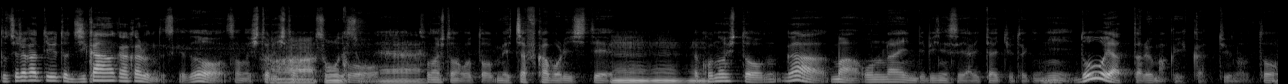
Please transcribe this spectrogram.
どちらかというと時間はかかるんですけどその一人一人そうですよこねその人のことをめっちゃ深掘りして、うんうんうん。この人がまあオンラインでビジネスやりたいという時にどうやったらうまくいくかっていうのと、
